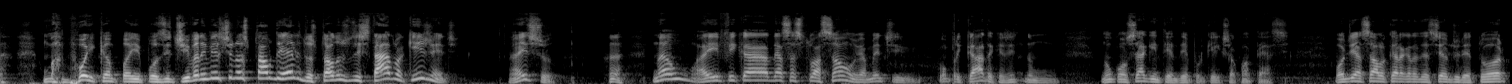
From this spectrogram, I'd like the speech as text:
uma boa campanha positiva era investir no hospital dele, do hospital do Estado aqui, gente. Não é isso? Não, aí fica dessa situação realmente complicada que a gente não, não consegue entender por que isso acontece. Bom dia, Saulo. Quero agradecer ao diretor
